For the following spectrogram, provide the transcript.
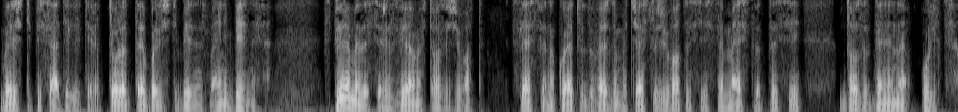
бъдещи писатели литературата, бъдещи бизнесмени бизнеса. Спираме да се развиваме в този живот, следствие на което довеждаме често живота си и семействата си до задънена улица.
